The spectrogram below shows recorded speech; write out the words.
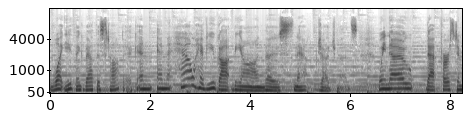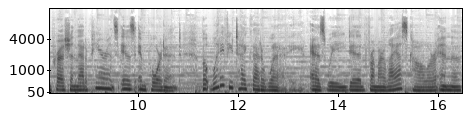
what you think about this topic and and how have you got beyond those snap judgments. We know that first impression, that appearance is important, but what if you take that away, as we did from our last caller, and the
